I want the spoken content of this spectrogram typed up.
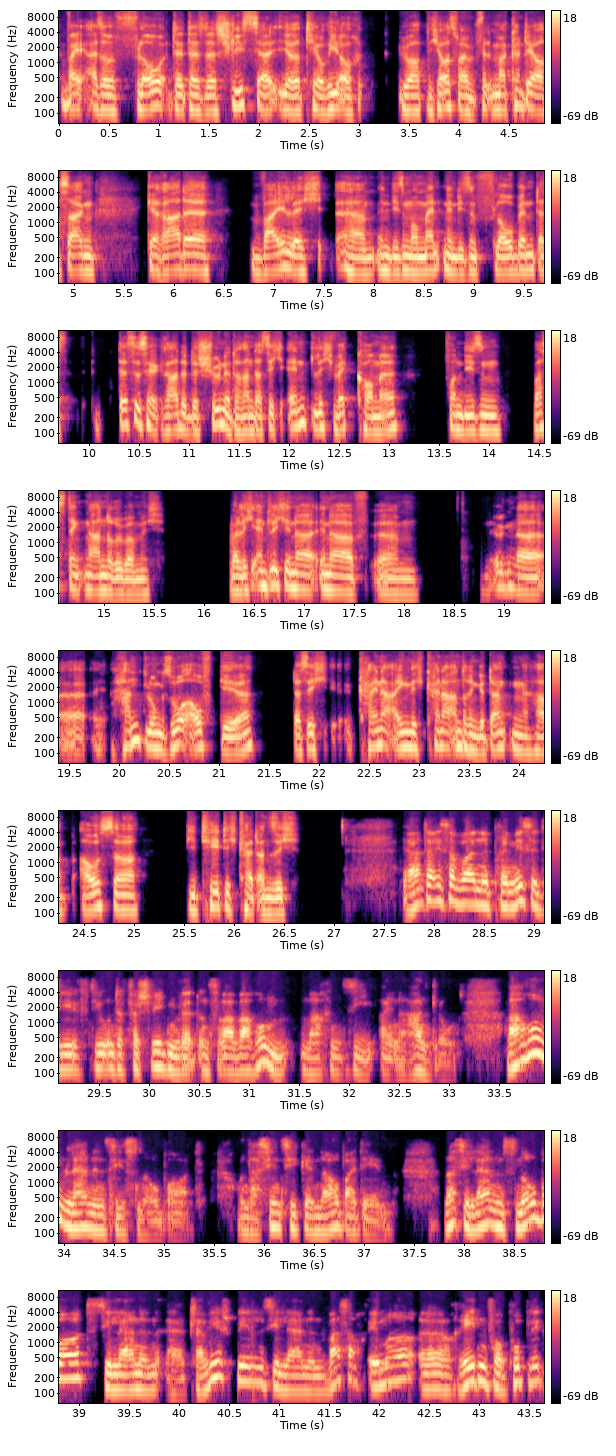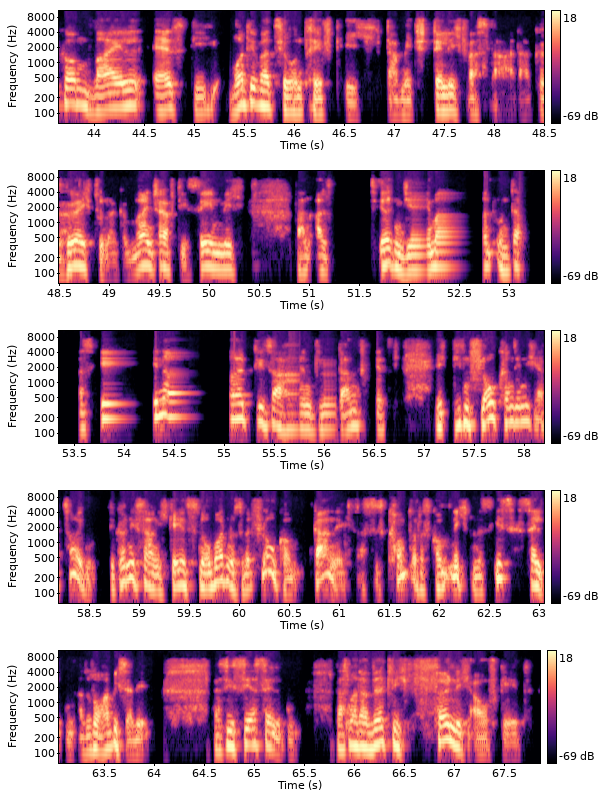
Weil, also Flow, das, das schließt ja ihre Theorie auch überhaupt nicht aus, weil man könnte ja auch sagen, gerade weil ich ähm, in diesen Momenten, in diesem Flow bin, das, das ist ja gerade das Schöne daran, dass ich endlich wegkomme von diesem, was denken andere über mich? Weil ich endlich in einer, in einer ähm, in irgendeiner äh, Handlung so aufgehe, dass ich keine eigentlich keine anderen Gedanken habe, außer die Tätigkeit an sich. Ja, da ist aber eine Prämisse, die, die unter verschwiegen wird, und zwar, warum machen Sie eine Handlung? Warum lernen Sie Snowboard? Und da sind sie genau bei dem. Na, sie lernen Snowboard, sie lernen äh, Klavier spielen, sie lernen was auch immer, äh, reden vor Publikum, weil es die Motivation trifft ich. Damit stelle ich was dar. Da gehöre ich zu einer Gemeinschaft, die sehen mich dann als irgendjemand und das innerhalb dieser Handlung dann jetzt, ich, diesen Flow können Sie nicht erzeugen. Sie können nicht sagen, ich gehe jetzt Snowboarden und es wird Flow kommen. Gar nicht. Das ist, kommt oder das kommt nicht. Und es ist selten. Also so habe ich es erlebt. Das ist sehr selten, dass man da wirklich völlig aufgeht.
